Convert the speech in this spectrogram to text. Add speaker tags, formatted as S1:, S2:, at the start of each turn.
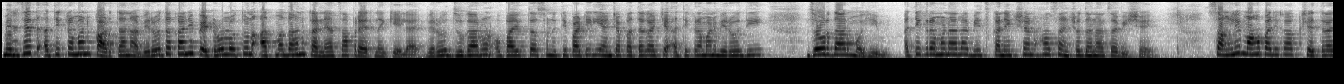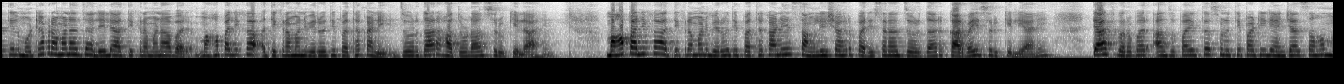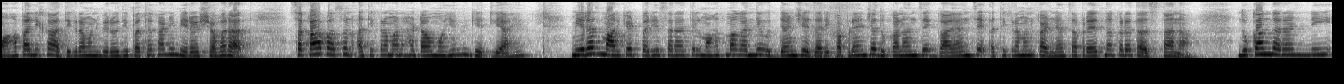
S1: मिरजेत अतिक्रमण काढताना विरोधकांनी पेट्रोल ओतून आत्मदहन करण्याचा प्रयत्न केलाय. विरोध झुगारून उपायुक्त सुनीती पाटील यांच्या पथकाची अतिक्रमण विरोधी जोरदार मोहीम. अतिक्रमणाला वीज कनेक्शन हा संशोधनाचा विषय. सांगली महापालिका क्षेत्रातील मोठ्या प्रमाणात झालेल्या अतिक्रमणावर महापालिका अतिक्रमण विरोधी पथकाने जोरदार हातोडा सुरू केला आहे. महापालिका अतिक्रमण विरोधी पथकाने सांगली शहर परिसरात जोरदार कारवाई सुरू केली आहे. त्याचबरोबर आज उपायुक्त स्मृती पाटील यांच्यासह महापालिका अतिक्रमण विरोधी पथकाने मिरज शहरात सकाळपासून अतिक्रमण हटाव मोहीम घेतली आहे. मिरज मार्केट परिसरातील महात्मा गांधी उद्यान शेजारी कपड्यांच्या दुकानांचे गाळ्यांचे अतिक्रमण काढण्याचा प्रयत्न करत असताना दुकानदारांनी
